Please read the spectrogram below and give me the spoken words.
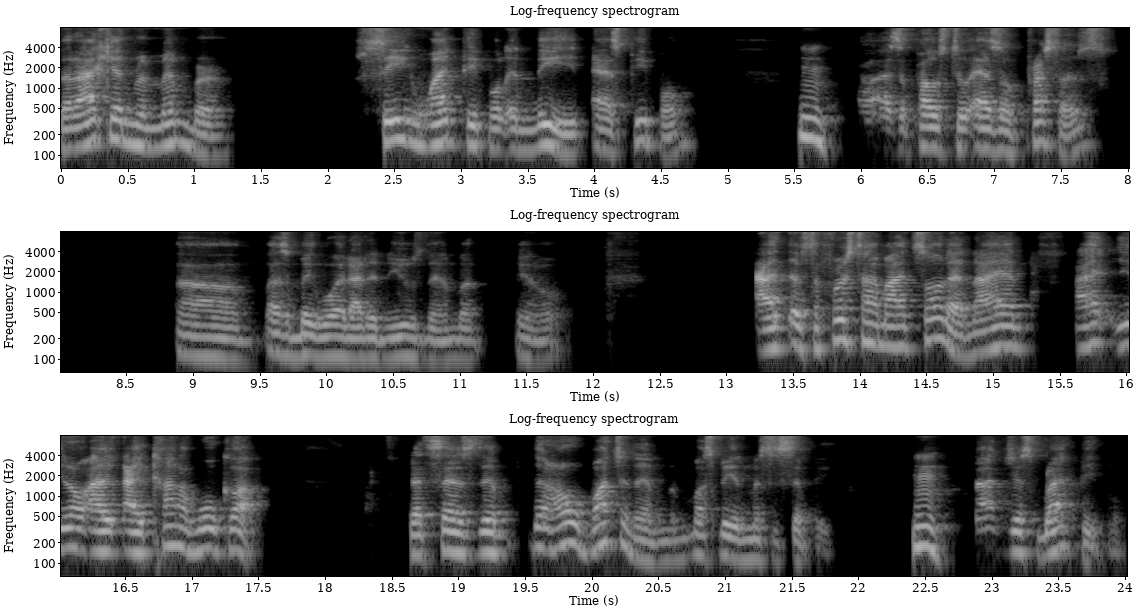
that I can remember seeing white people in need as people mm. uh, as opposed to as oppressors. Uh, that's a big word. I didn't use them, but you know, I, was the first time I saw that, and I had, I, you know, I, I kind of woke up. That says there, there are a whole bunch of them must be in Mississippi, mm. not just black people.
